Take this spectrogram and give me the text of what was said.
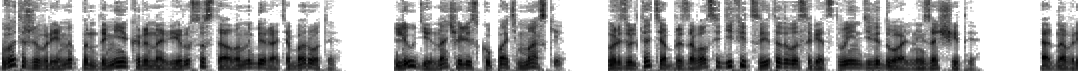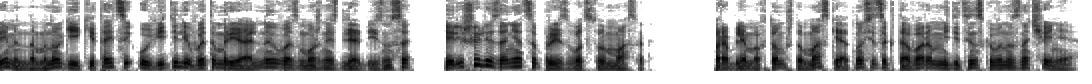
В это же время пандемия коронавируса стала набирать обороты. Люди начали скупать маски. В результате образовался дефицит этого средства индивидуальной защиты. Одновременно многие китайцы увидели в этом реальную возможность для бизнеса и решили заняться производством масок. Проблема в том, что маски относятся к товарам медицинского назначения,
